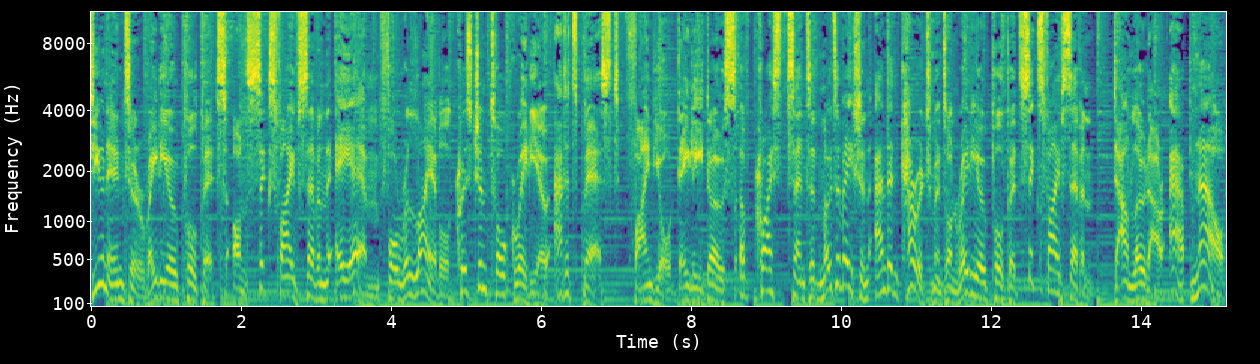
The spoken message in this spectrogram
Tune in to Radio Pulpit on 657 AM for reliable Christian talk radio at its best. Find your daily dose of Christ centered motivation and encouragement on Radio Pulpit 657. Download our app now.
